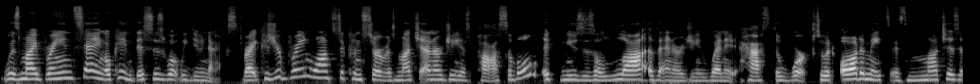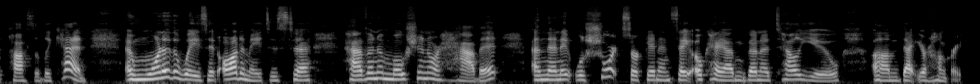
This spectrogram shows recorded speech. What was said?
was my brain saying, okay, this is what we do next, right? Because your brain wants to conserve as much energy as possible. It uses a lot of energy when it has to work. So it automates as much as it possibly can. And one of the ways it automates is to have an emotion or habit, and then it will short circuit and say, okay, I'm going to tell you um, that you're hungry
